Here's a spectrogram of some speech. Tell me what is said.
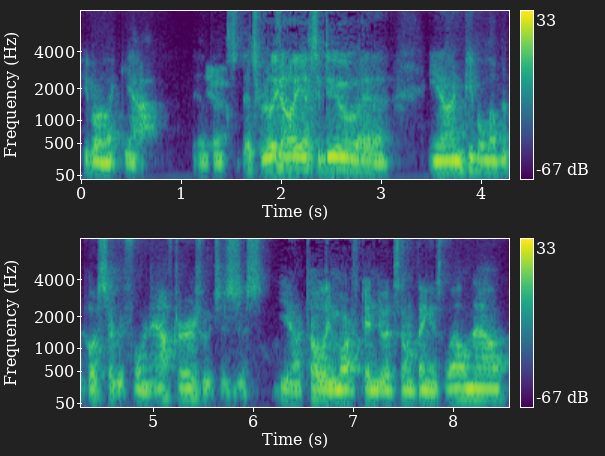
people are like yeah, that's that's really all you have to do uh, you know and people love to post their before and afters which is just you know totally morphed into its own thing as well now.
